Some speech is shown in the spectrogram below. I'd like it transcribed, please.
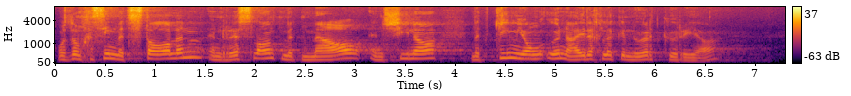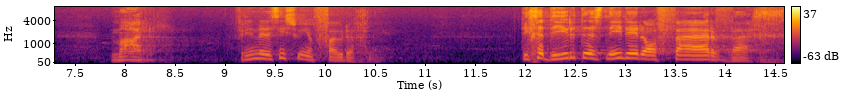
Ons het hom gesien met Stalin in Rusland, met Mao in China, met Kim Jong Un heiliglik in Noord-Korea. Maar Vriende, dis nie so eenvoudig nie. Die gedierte is nie net daar ver weg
